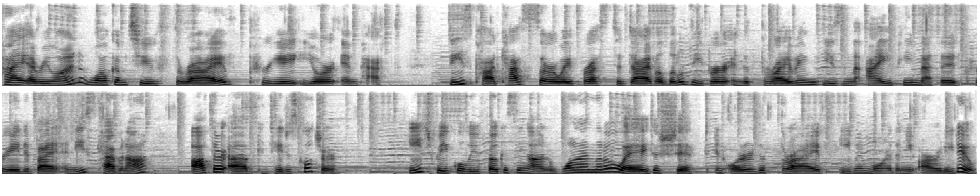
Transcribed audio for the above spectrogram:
Hi, everyone. Welcome to Thrive Create Your Impact. These podcasts are a way for us to dive a little deeper into thriving using the IEP method created by Anese Cavanaugh, author of Contagious Culture. Each week, we'll be focusing on one little way to shift in order to thrive even more than you already do.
